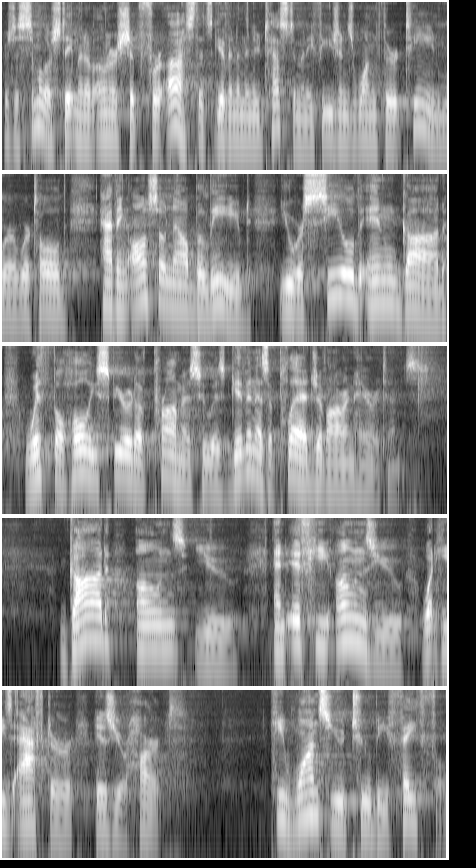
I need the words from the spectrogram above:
There's a similar statement of ownership for us that's given in the New Testament, Ephesians 1:13, where we're told, "Having also now believed, you were sealed in God with the Holy Spirit of promise, who is given as a pledge of our inheritance." God owns you. And if He owns you, what He's after is your heart. He wants you to be faithful.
